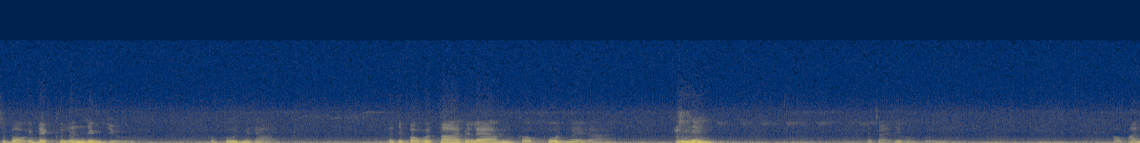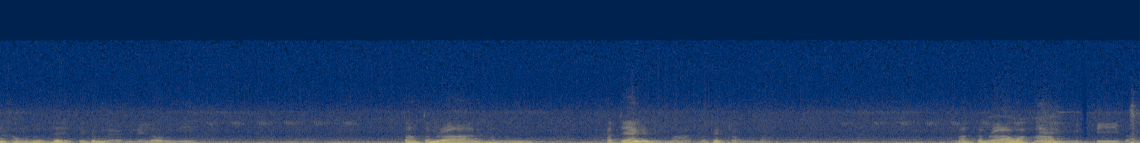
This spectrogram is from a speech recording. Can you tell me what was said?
จะบอกว่าเด็กคนนั้นยังอยู่ ก็พูดไม่ได้ แต่จะบอกว่าตายไปแล้วก็พูดไม่ได้เข้าใจที่ผมพูดไหมเผ่าพันธุ์ของมนุษย์ได้ถือกำเนิดในโลกนี้ ตามตำรานะครับมันขัดแย้งกันอยู่มากไม่ค่อยตรงนะบางตำราว่าห้าหมื่นปีบ้าง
